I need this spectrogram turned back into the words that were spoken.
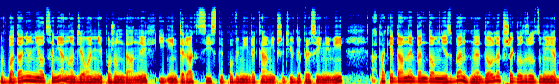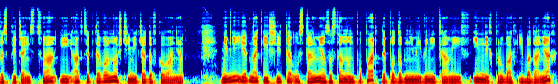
W badaniu nie oceniano działań niepożądanych i interakcji z typowymi lekami przeciwdepresyjnymi, a takie dane będą niezbędne do lepszego zrozumienia bezpieczeństwa i akceptowalności mikrodawkowania. Niemniej jednak, jeśli te ustalenia zostaną zostaną poparte podobnymi wynikami w innych próbach i badaniach,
